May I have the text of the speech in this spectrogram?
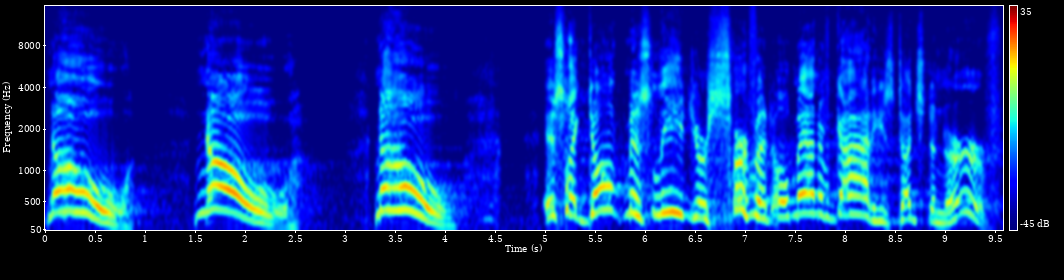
No, no, no. It's like, don't mislead your servant, oh man of God. He's touched a nerve.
